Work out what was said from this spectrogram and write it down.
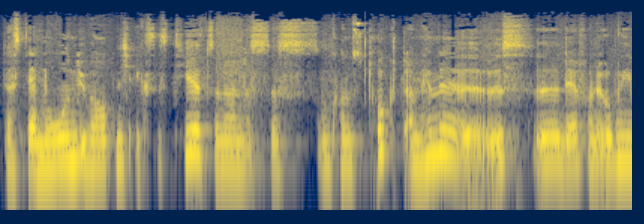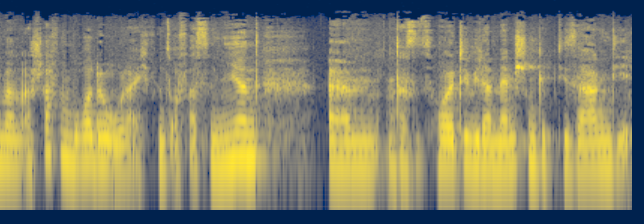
dass der Mond überhaupt nicht existiert, sondern dass das ein Konstrukt am Himmel ist, äh, der von irgendjemandem erschaffen wurde. Oder ich finde es auch faszinierend, ähm, dass es heute wieder Menschen gibt, die sagen, die,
